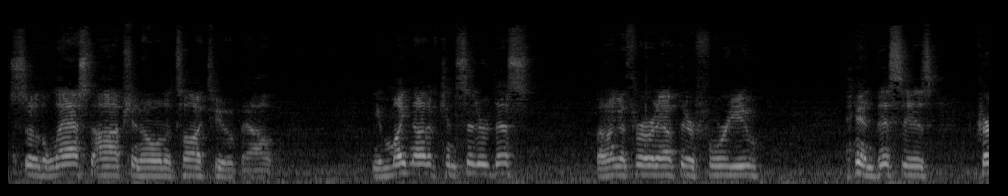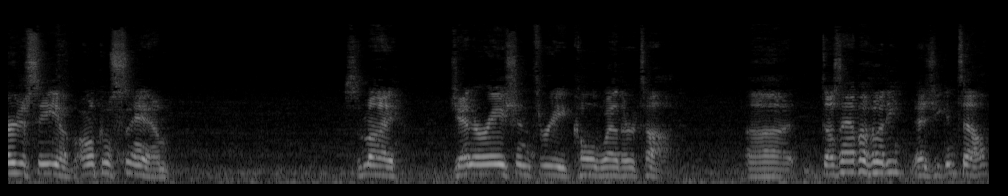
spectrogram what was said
So the last option I want to talk to you about, you might not have considered this, but I'm going to throw it out there for you. And this is courtesy of Uncle Sam. This is my Generation 3 cold weather top. Uh, doesn't have a hoodie, as you can tell,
